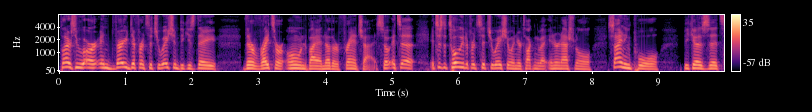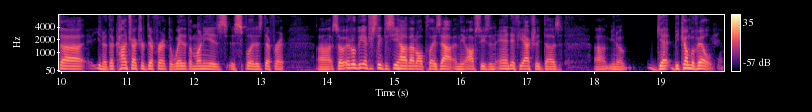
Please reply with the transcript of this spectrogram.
players who are in very different situation because they their rights are owned by another franchise. So it's a it's just a totally different situation when you're talking about international signing pool because it's uh you know the contracts are different, the way that the money is is split is different. Uh, so it'll be interesting to see how that all plays out in the offseason and if he actually does um, you know get become available.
